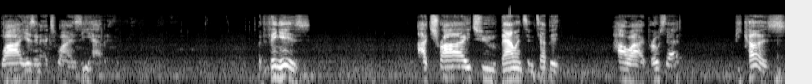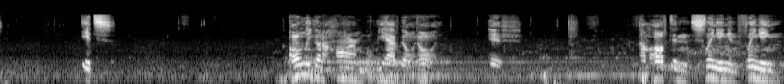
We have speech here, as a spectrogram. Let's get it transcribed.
Why isn't X, Y, and Z happening? But the thing is, I try to balance and tepid how I approach that because it's only going to harm what we have going on if I'm often slinging and flinging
